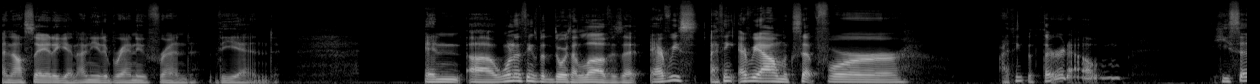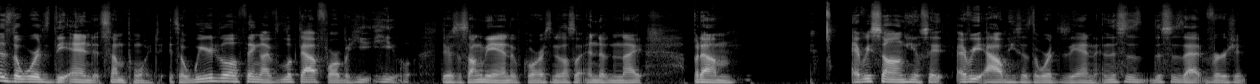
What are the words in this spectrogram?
And I'll say it again. I need a brand new friend. The end. And uh, one of the things about the Doors I love is that every I think every album except for I think the third album he says the words the end at some point. It's a weird little thing I've looked out for, but he he there's a song the end of course, and there's also end of the night. But um every song he'll say every album he says the words at the end. And this is this is that version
